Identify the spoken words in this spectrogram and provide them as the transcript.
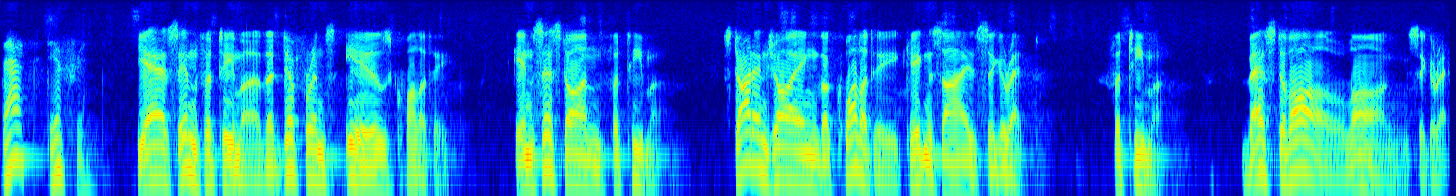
that's different. Yes, in Fatima, the difference is quality. Insist on Fatima. Start enjoying the quality king size cigarette. Fatima. Best of all long cigarettes.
